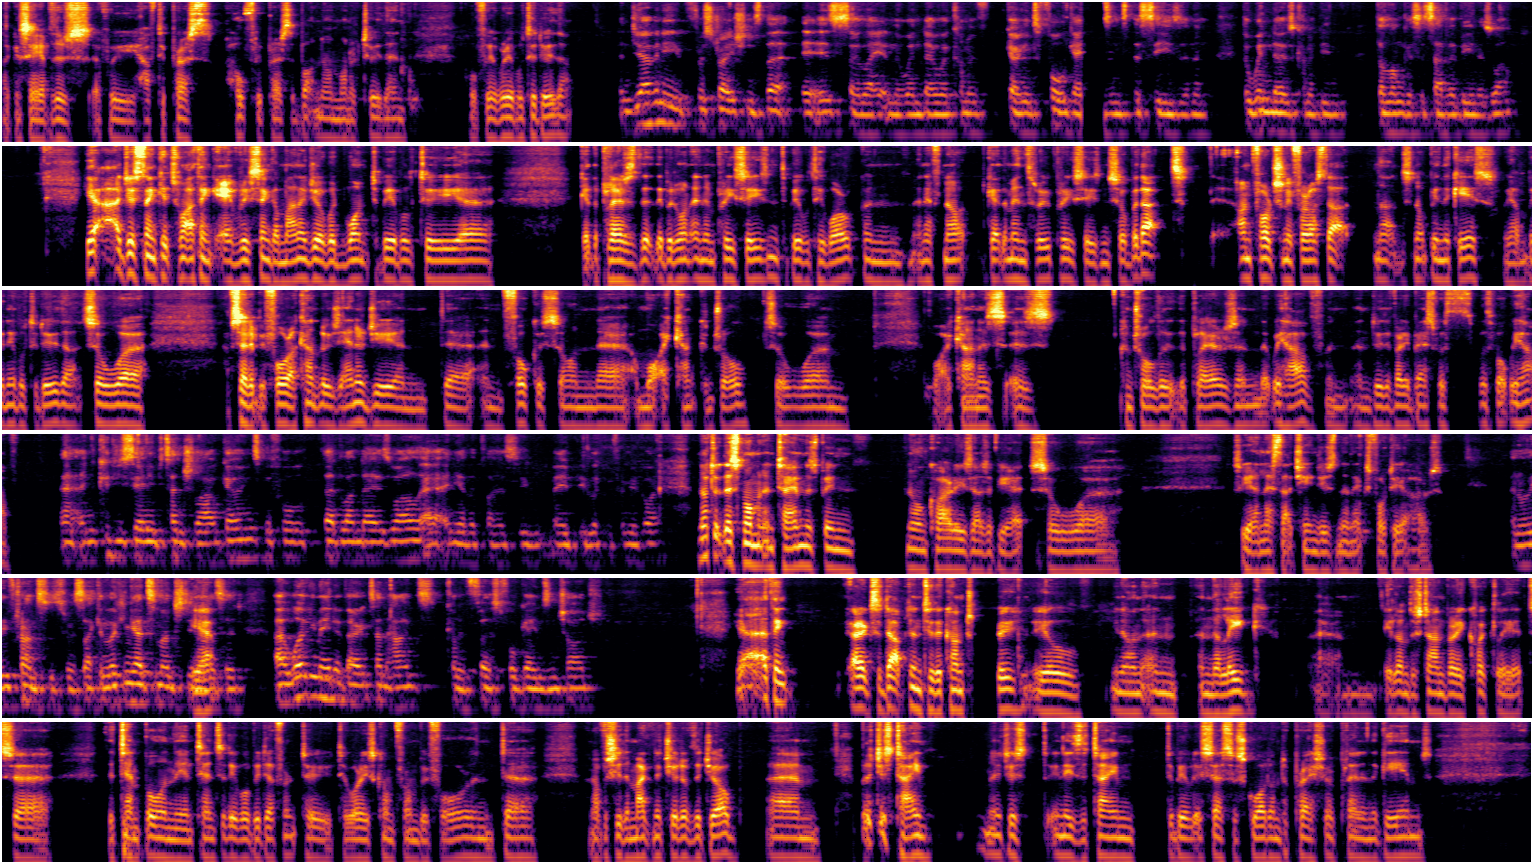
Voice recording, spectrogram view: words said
like I say, if there's if we have to press, hopefully press the button on one or two, then hopefully we're able to do that. And do you have any frustrations that it is so late in the window? We're kind of going into four games into the season, and the window's kind of been the longest it's ever been as well. Yeah, I just think it's what I think every single manager would want to be able to uh, get the players that they would want in in pre-season to be able to work, and and if not, get them in through pre-season. So, but that, unfortunately for us, that that's not been the case. We haven't been able to do that. So. Uh, I've said it before. I can't lose energy and uh, and focus on uh, on what I can't control. So um, what I can is is control the, the players and that we have and, and do the very best with with what we have. And could you see any potential outgoings before deadline day as well? any other players who may be looking for move away? Not at this moment in time. There's been no inquiries as of yet. So uh, so yeah, unless that changes in the next 48 hours and we'll leave transfers for a second. Looking at to Manchester yeah. United, uh, what have you made of Erik Ten Hag's kind of first four games in charge? Yeah, I think Erik's adapting to the country. He'll, you know, and and the league, um, he'll understand very quickly. It's uh, the tempo and the intensity will be different to to where he's come from before, and uh, and obviously the magnitude of the job. Um, but it's just time. It just he needs the time to be able to assess the squad under pressure, playing in the games.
